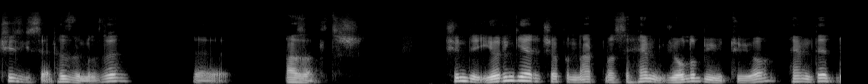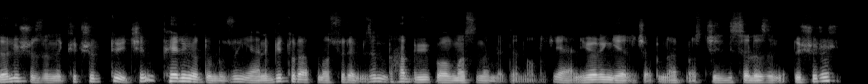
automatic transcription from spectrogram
Çizgisel hızımızı e, azaltır. Şimdi yörünge yarıçapının artması hem yolu büyütüyor hem de dönüş hızını küçülttüğü için periyodumuzun yani bir tur atma süremizin daha büyük olmasına neden olur. Yani yörünge yarıçapının artması çizgisel hızını düşürür,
